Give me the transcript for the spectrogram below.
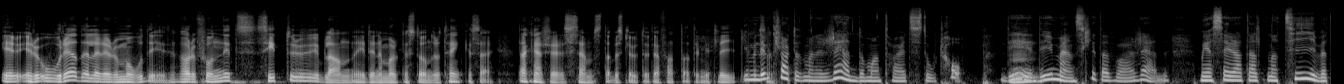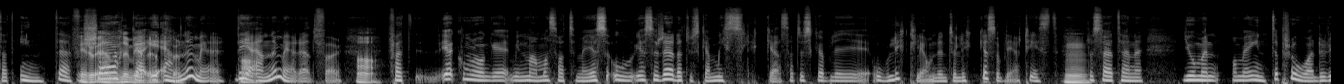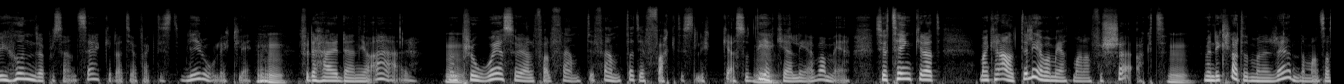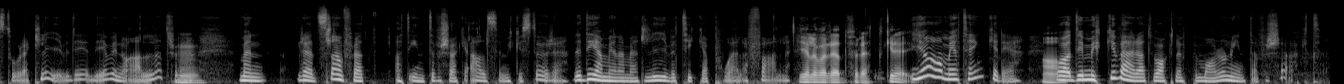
är, är du orädd eller är du modig? Har du funnits, sitter du ibland i dina mörka stunder och tänker så här, det här kanske är det sämsta beslutet jag fattat i mitt liv. Ja, men det är klart att man är rädd om man tar ett stort hopp. Det, är- Mm. det är ju mänskligt att vara rädd. Men jag säger att alternativet att inte försöka ännu mer är ännu mer, det är Ja. jag ännu mer rädd för. Ja. För att, jag kommer ihåg, eh, min mamma sa till mig, jag är, så or- jag är så rädd att du ska misslyckas, att du ska bli olycklig om du inte lyckas och bli artist. Mm. Då sa jag till henne, jo men om jag inte provar, då är det ju 100% säkert att jag faktiskt blir olycklig. Mm. För det här är den jag är. Men Mm. provar jag så är det i alla fall 50-50 att jag faktiskt lyckas. Och det Mm. kan jag leva med. Så jag tänker att man kan alltid leva med att man har försökt. Mm. Men det är klart att man är rädd när man tar stora kliv. Det, det är vi nog alla tror jag. Mm. Men rädslan för att, att inte försöka alls är mycket större. Det är det jag menar med att livet tickar på i alla fall. Det gäller att vara rädd för rätt grej. Ja, men jag tänker det. Ja. Och det är mycket värre att vakna upp imorgon och inte ha försökt.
